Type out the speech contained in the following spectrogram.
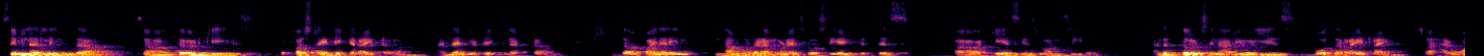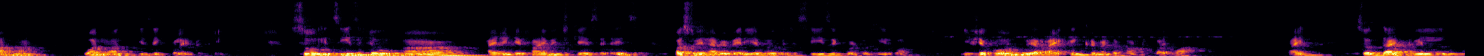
Similarly, in the uh, third case, the first I take a right term and then you take a left term. The binary number that I'm going to associate with this uh, case is 1, 0. And the third scenario is both the right, right. So I have 1, 1. 1, 1 is equivalent to 3. So it's easy to uh, identify which case it is. First, we have a variable which is c is equal to 0. If you're going to a right, increment the counter by 1, right? So that will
